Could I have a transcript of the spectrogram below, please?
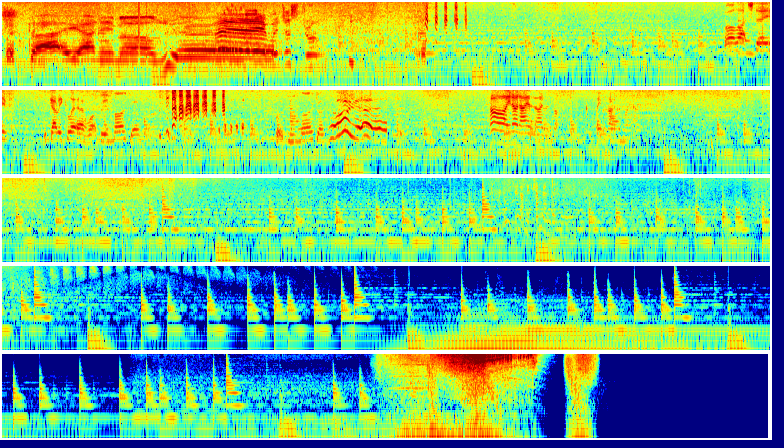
The party animals, yeah! Hey, we're just drunk. Well, that's Dave. The Gary Glitter, what doing my job? what doing my job? Oh, yeah!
